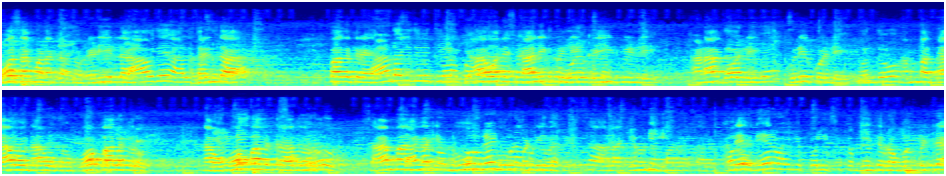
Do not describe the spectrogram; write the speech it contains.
ಮೋಸ ಮಾಡೋಕ್ಕಂತೂ ರೆಡಿ ಇಲ್ಲ. ಯಾವುದೇ ಅದರಿಂದ ಉತ್ಪಾದಕರೇ ತಗೊಂಡೋಗಿದ್ದೀವಿ ಅಂತ ಹೇಳಕ್ಕೆ ಯಾವನೇ ಕಾಲಿಗೆ ಬೀಳಿ ಕೈಗೆ ಬೀಳಿ ಹಣ ಕೊಡಲಿ ಹುಲಿ ಕೊಡಲಿ ಒಂದು ನಮ್ಮ ನಾವು ನಾವು ಗೋಪಾಲಕರು. ನಾವು ಗೋಪಾಲಕರಾದವರು ಸಾಮಾನ್ಯವಾಗಿ ನೂರು ನೂರು ಪಟ್ಟಿ ನೇರವಾಗಿ ಪೊಲೀಸ್ ಕಂಪ್ನಿ ನಾವು ಬಂದ್ಬಿಟ್ರೆ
